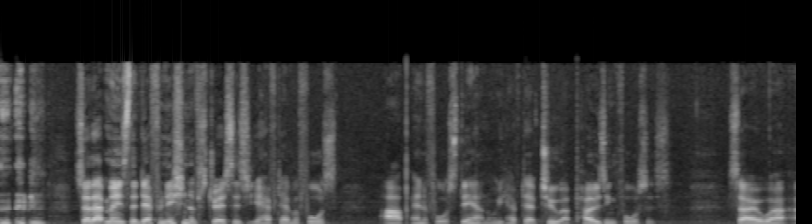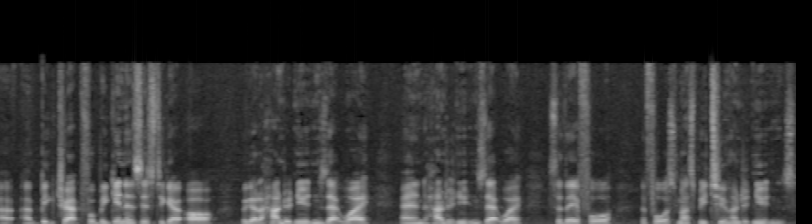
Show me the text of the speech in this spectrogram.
so that means the definition of stress is you have to have a force up and a force down, or you have to have two opposing forces. So uh, a, a, big trap for beginners is to go, oh, we've got 100 newtons that way and 100 newtons that way, so therefore the force must be 200 newtons.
